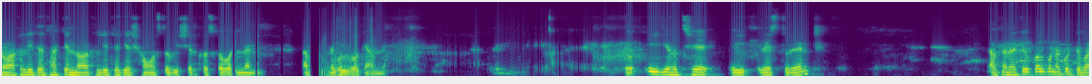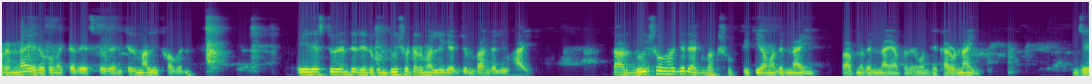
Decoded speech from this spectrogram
নোয়াখালীতে থাকেন, নোয়াখালী থেকে সমস্ত বিশ্বের খোঁজ খবর নেন। আপনি বলব কেমনে? তো এই যে হচ্ছে এই রেস্টুরেন্ট আপনারা কেউ কল্পনা করতে পারেন না, এরকম একটা রেস্টুরেন্টের মালিক হবেন। এই রেস্টুরেন্টের এরকম দুইশোটার মালিক একজন বাঙালি ভাই। তার দুইশো ভাগের এক ভাগ শক্তি কি আমাদের নাই বা আপনাদের নাই, আপনাদের মধ্যে কারও নাই? যে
